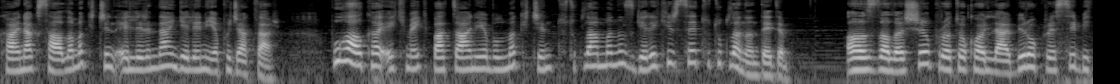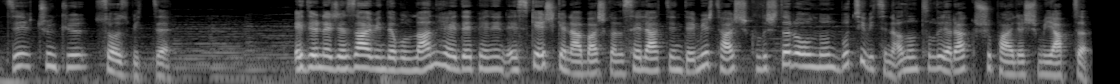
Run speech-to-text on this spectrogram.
Kaynak sağlamak için ellerinden geleni yapacaklar. Bu halka ekmek, battaniye bulmak için tutuklanmanız gerekirse tutuklanın dedim. Ağız dalaşı, protokoller, bürokrasi bitti çünkü söz bitti. Edirne cezaevinde bulunan HDP'nin eski eş genel başkanı Selahattin Demirtaş, Kılıçdaroğlu'nun bu tweetini alıntılayarak şu paylaşımı yaptı.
